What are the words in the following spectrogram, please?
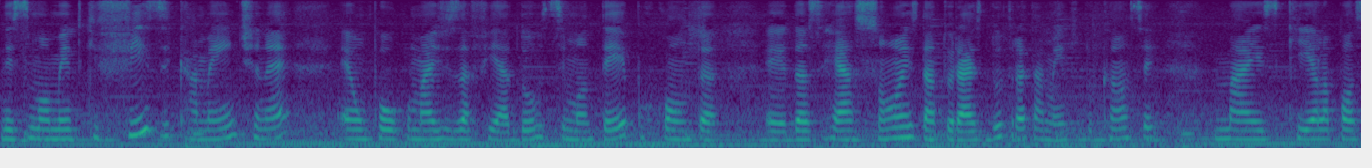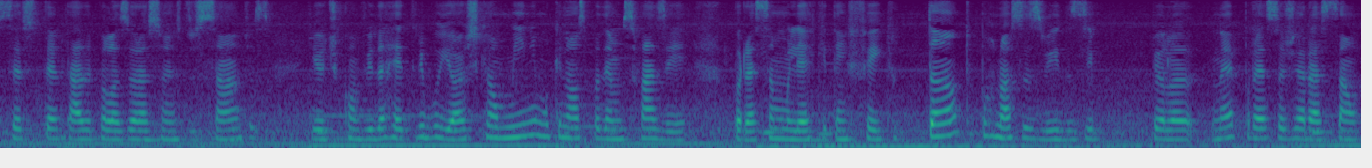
nesse momento que fisicamente, né, é um pouco mais desafiador de se manter por conta é, das reações naturais do tratamento do câncer, mas que ela possa ser sustentada pelas orações dos santos e eu te convido a retribuir. Eu acho que é o mínimo que nós podemos fazer por essa mulher que tem feito tanto por nossas vidas e pela, né, por essa geração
